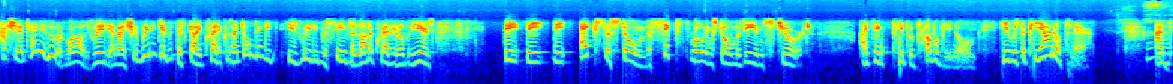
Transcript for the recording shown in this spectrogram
actually, I'll tell you who it was, really. And I should really give this guy credit because I don't think he, he's really received a lot of credit over the years. The, the, the extra stone, the sixth Rolling Stone, was Ian Stewart. I think people probably know him. He was the piano player. And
